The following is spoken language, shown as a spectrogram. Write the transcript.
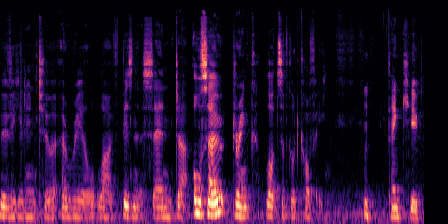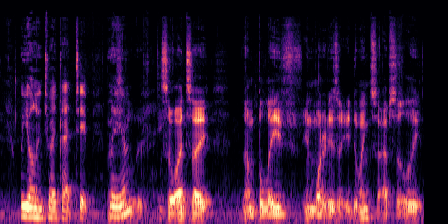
moving it into a, a real life business. And uh, also drink lots of good coffee. Thank you. We all enjoyed that tip. Liam? So I'd say um, believe in what it is that you're doing. So absolutely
